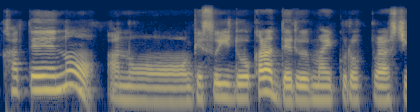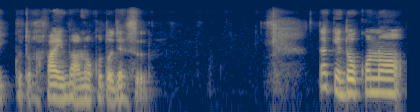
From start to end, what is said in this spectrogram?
家庭の、あの、下水道から出るマイクロプラスチックとかファイバーのことです。だけど、この、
